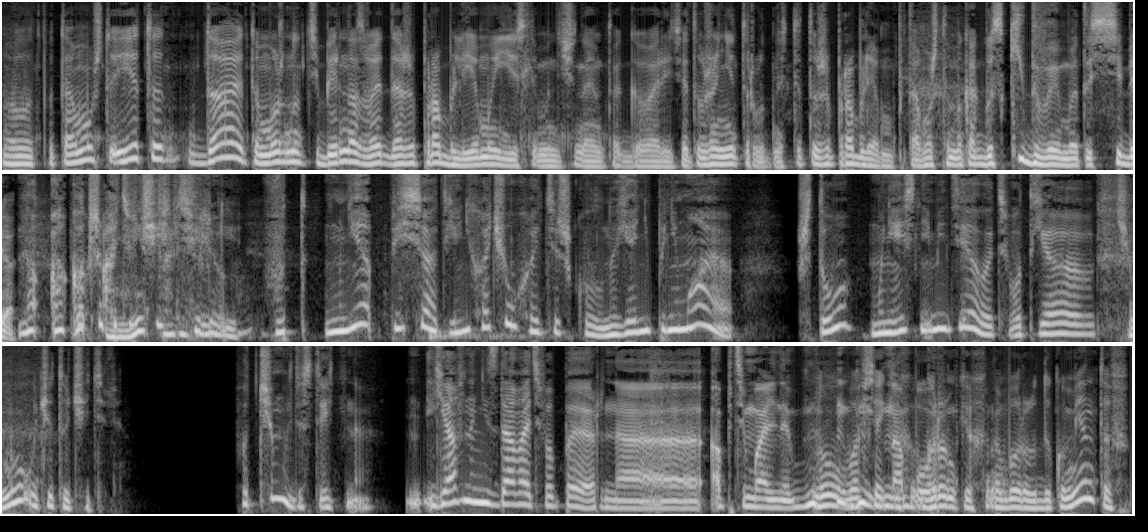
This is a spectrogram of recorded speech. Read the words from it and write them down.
Вот, потому что, и это, да, это можно теперь назвать даже проблемой, если мы начинаем так говорить. Это уже не трудность, это уже проблема, потому что мы как бы скидываем это с себя. Ну, а как же быть Они учителем? Вот мне 50, я не хочу уходить из школы, но я не понимаю, что мне с ними делать. Вот я... Чему учит учитель? Вот чему действительно? Явно не сдавать ВПР на оптимальный Ну, во всяких набор. громких наборах документов,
